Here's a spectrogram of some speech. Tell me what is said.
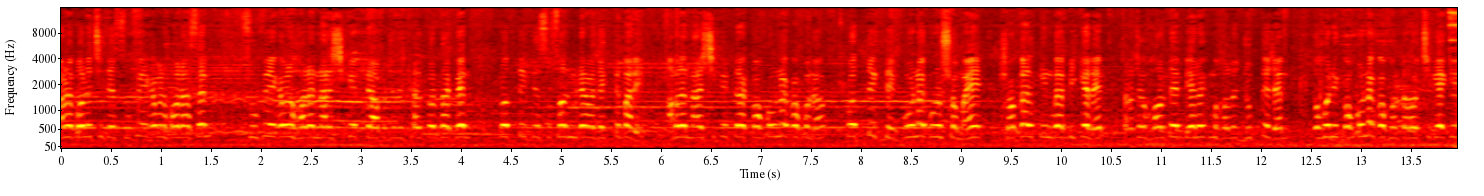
আমরা বলেছি যে সুফিয়া কেমন হল আছেন সুফিয়া কেমন হলের নারী শিক্ষার্থীরা আপনি যদি খেয়াল করে থাকবেন। প্রত্যেক দিন সোশ্যাল মিডিয়া আমরা দেখতে পারি। আমাদের নারী শিক্ষার্থীরা কখনো না কখনো প্রত্যেক দিন, কোনো না কোনো সময়ে সকাল কিংবা বিকেলে তারা যখন হল থেকে বের হলে যুক্তে যান, তখনই কখনো না কখনো তারা হচ্ছে গিয়ে কি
